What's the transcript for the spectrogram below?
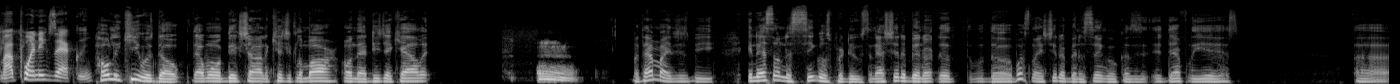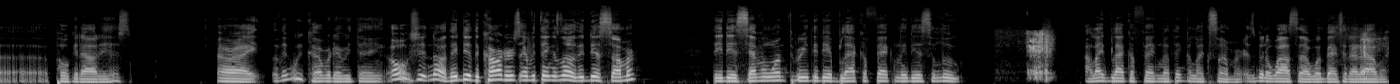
my point exactly. Holy Key was dope. That one with Big Sean and Kendrick Lamar on that DJ Khaled. Mm. But that might just be, and that's on the singles produced, and that should have been a, the the what's the name should have been a single because it, it definitely is. Uh, poke it out is. All right, I think we covered everything. Oh shit, no, they did the Carters. Everything is low. They did Summer. They did seven one three. They did Black Effect, and they did Salute. I like Black Effect, and I think I like Summer. It's been a while since I went back to that album.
